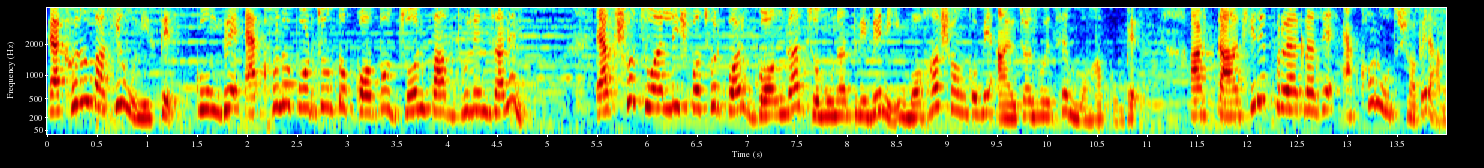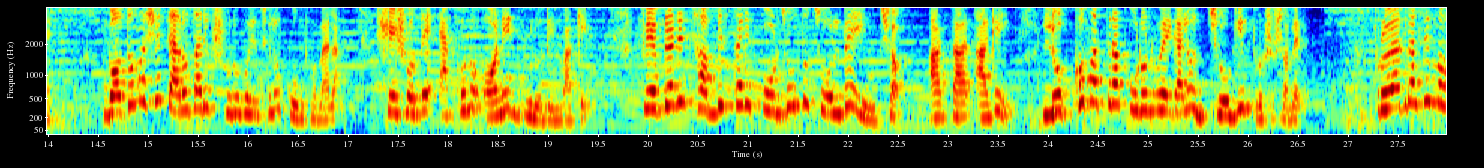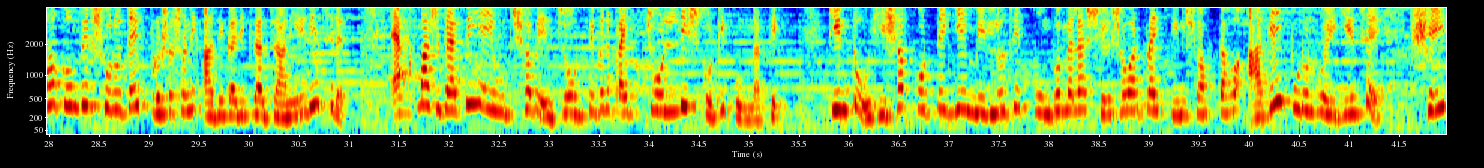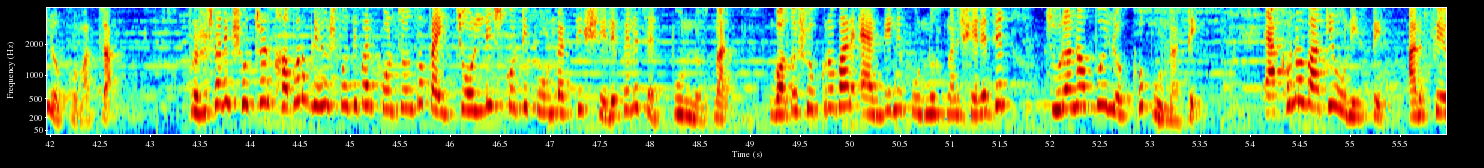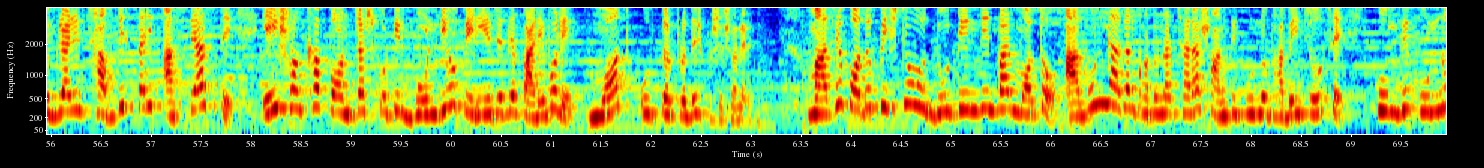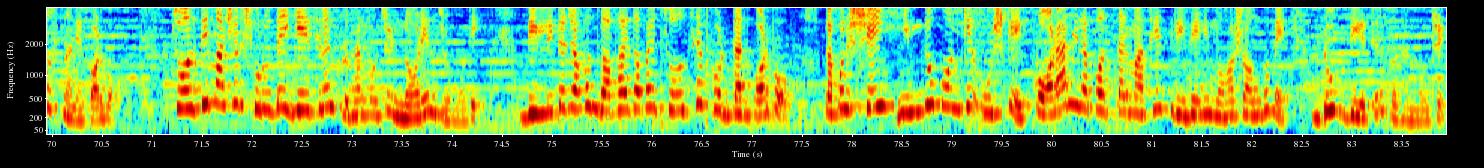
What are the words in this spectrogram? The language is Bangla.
এখনও বাকি উনিশ দিন। কুম্ভে এখনও পর্যন্ত কতজন পাপ ধুলেন জানেন? একশো চুয়াল্লিশ বছর পর গঙ্গা যমুনা ত্রিবেণী মহাসঙ্গমে আয়োজন হয়েছে মহাকুম্ভের আর তা ঘিরে প্রয়াগরাজে এখন উৎসবের আমেজ। গত মাসের তেরো তারিখ শুরু হয়েছিল কুম্ভ মেলা শেষ হতে এখনও অনেকগুলো দিন বাকি। ফেব্রুয়ারির ছাব্বিশ তারিখ পর্যন্ত চলবে এই উৎসব। আর তার আগেই লক্ষ্যমাত্রা পূরণ হয়ে গেল যোগী প্রশাসনের। প্রয়াগরাজে মহাকুম্ভের শুরুতে প্রশাসনিক আধিকারিকরা জানিয়ে দিয়েছিলেন, এক মাস ব্যাপী এই উৎসবে যোগ দেবেন প্রায় চল্লিশ কোটি পূর্ণার্থী কিন্তু হিসাব করতে গিয়ে মিলল যে কুম্ভ মেলা শেষ হওয়ার প্রায় তিন সপ্তাহ আগেই পূরণ হয়ে গিয়েছে সেই লক্ষ্যমাত্রা। প্রশাসনিক সূত্রের খবর, বৃহস্পতিবার পর্যন্ত প্রায় চল্লিশ কোটি পূর্ণার্থী সেরে ফেলেছেন পুণ্য স্নান গত শুক্রবার একদিনে পুণ্য স্নান সেরেছেন চুরানব্বই লক্ষ পূর্ণার্থী এখনও বাকি উনিশ দিন। আর ফেব্রুয়ারির ছাব্বিশ তারিখ আসতে আসতে এই সংখ্যা পঞ্চাশ কোটির গণ্ডিও পেরিয়ে যেতে পারে বলে মত উত্তরপ্রদেশ প্রশাসনের। মাঝে পদপিষ্ট ও দু তিন দিনবার মতো আগুন লাগার ঘটনা ছাড়া শান্তিপূর্ণভাবেই চলছে কুম্ভে পুণ্য স্নানের পর্ব। চলতি মাসের শুরুতেই গিয়েছিলেন প্রধানমন্ত্রী নরেন্দ্র মোদী। দিল্লিতে যখন দফায় দফায় চলছে ভোটদান পর্ব, তখন সেই হিন্দু মনকে উস্কে কড়া নিরাপত্তার মাঝে ত্রিবেণী মহাসংগমে ডুব দিয়েছেন প্রধানমন্ত্রী।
